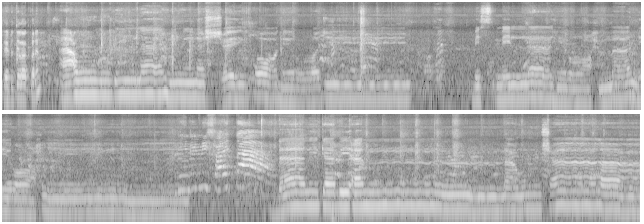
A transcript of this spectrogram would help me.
তো একটু তেলাওয়াত করেন أعوذ بالله من الشيطان الرجيم بسم الله الرحمن الرحيم ذلك بأنهم شاقوا الله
